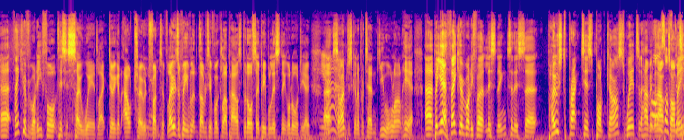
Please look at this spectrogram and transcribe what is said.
uh, thank you everybody for this is so weird, like doing an outro in front of loads of people at the WTF1 Clubhouse, but also people listening on audio. Uh, so I'm just going to pretend you all aren't here. Uh, but yeah, thank you everybody for listening to this uh, post-practice podcast. Weird to have it Rolls without Tommy.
